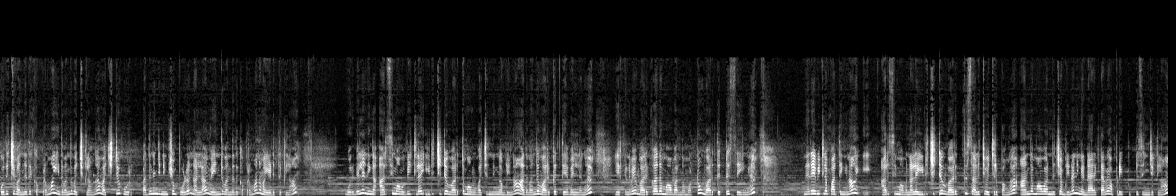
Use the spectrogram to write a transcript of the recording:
கொதித்து வந்ததுக்கப்புறமா இதை வந்து வச்சுக்கலாங்க. வச்சுட்டு ஒரு பதினஞ்சு நிமிஷம் போல் நல்லா வெந்து வந்ததுக்கப்புறமா நம்ம எடுத்துக்கலாம். ஒருவேளை நீங்கள் அரிசி மாவு வீட்டில் இடிச்சிட்டு வறுத்த மாவு வச்சுருந்தீங்க அப்படின்னா அதை வந்து வறுக்க தேவையில்லைங்க. ஏற்கனவே வறுக்காத மாவாக இருந்தால் மட்டும் வறுத்துட்டு செய்யுங்க. நிறைய வீட்டில் பார்த்தீங்கன்னா இ- அரிசி மாவு நல்லா இடிச்சிட்டு வறுத்து சளிச்சு வச்சுருப்பாங்க. அந்த மாவு இருந்துச்சு அப்படின்னா நீங்கள் டைரெக்டாகவே அப்படியே புட்டு செஞ்சுக்கலாம்.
